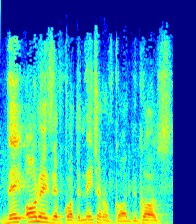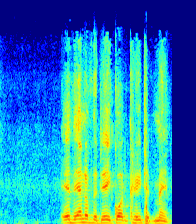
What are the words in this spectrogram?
they always have got the nature of God because at the end of the day, God created man.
